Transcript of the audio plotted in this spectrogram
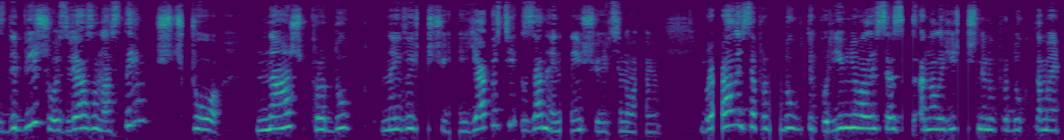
здебільшого зв'язана з тим, що наш продукт найвищої якості за найнижчою ціною. Бралися продукти, порівнювалися з аналогічними продуктами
